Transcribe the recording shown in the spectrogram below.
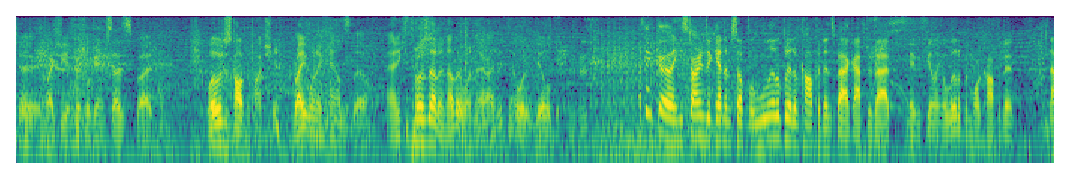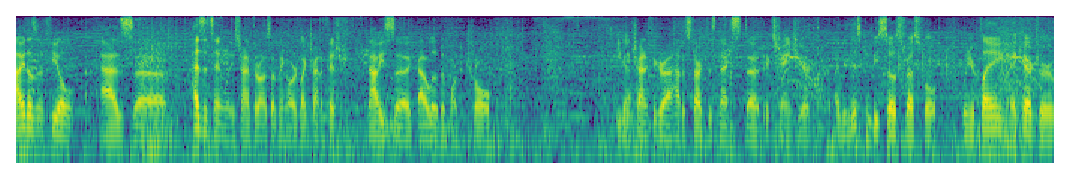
Giant like Punch. the official game says, but well, we'll just call it the punch. right when it counts, though. And he throws out another one there. I think that would have killed. I think uh, he's starting to get himself a little bit of confidence back after that, maybe feeling a little bit more confident. Now he doesn't feel as uh, hesitant when he's trying to throw on something or like trying to fish. Now he's uh, got a little bit more control. Even Yeah. trying to figure out how to start this next uh, exchange here. I mean, this can be so stressful when you're playing a character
